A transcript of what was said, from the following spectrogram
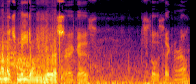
Not much meat on Louis. Alright guys. Still the second round.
